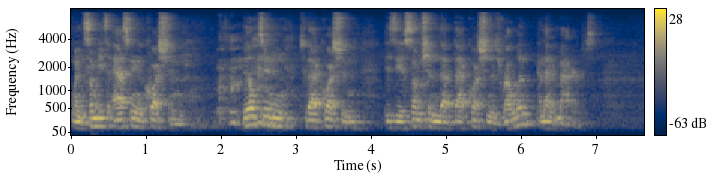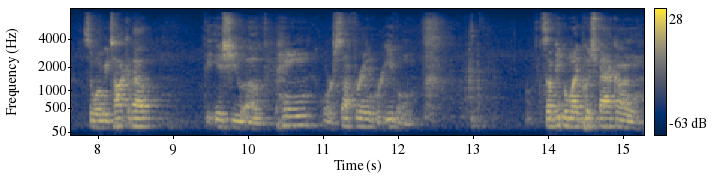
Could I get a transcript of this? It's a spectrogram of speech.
when somebody's asking a question, built into that question is the assumption that that question is relevant and that it matters. So when we talk about the issue of pain or suffering or evil, some people might push back on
